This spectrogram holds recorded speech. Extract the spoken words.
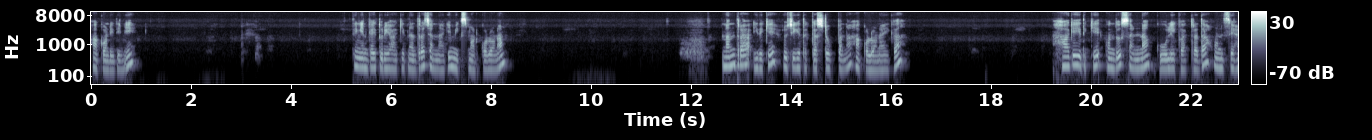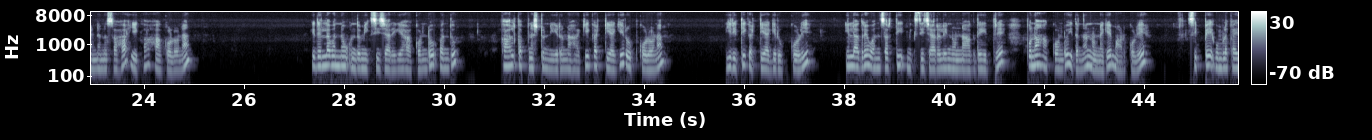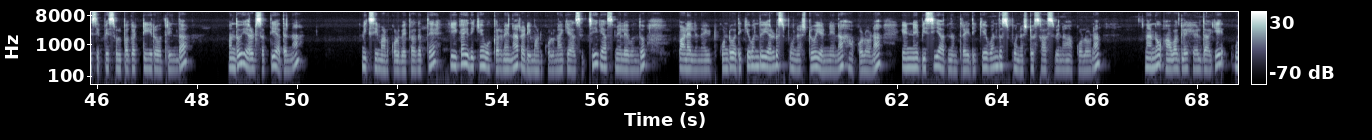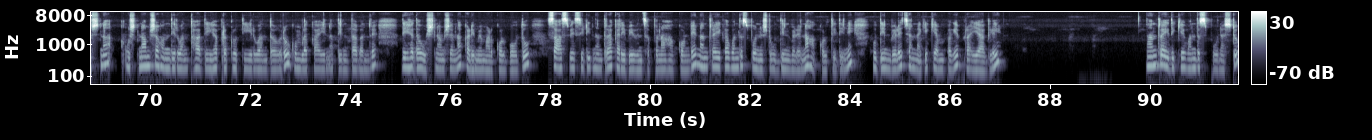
ಹಾಕ್ಕೊಂಡಿದ್ದೀನಿ ತೆಂಗಿನಕಾಯಿ ತುರಿ ಹಾಕಿದ ನಂತರ ಚೆನ್ನಾಗಿ ಮಿಕ್ಸ್ ಮಾಡ್ಕೊಳ್ಳೋಣ. ನಂತರ ಇದಕ್ಕೆ ರುಚಿಗೆ ತಕ್ಕಷ್ಟು ಉಪ್ಪನ್ನು ಹಾಕ್ಕೊಳ್ಳೋಣ ಈಗ. ಹಾಗೆ ಇದಕ್ಕೆ ಒಂದು ಸಣ್ಣ ಗೋಲಿ ಗಾತ್ರದ ಹುಣಸೆ ಹಣ್ಣನ್ನು ಸಹ ಈಗ ಹಾಕ್ಕೊಳ್ಳೋಣ ಇದೆಲ್ಲವನ್ನು ಒಂದು ಮಿಕ್ಸಿ ಜಾರಿಗೆ ಹಾಕ್ಕೊಂಡು ಒಂದು ಕಾಲು ಕಪ್ನಷ್ಟು ನೀರನ್ನು ಹಾಕಿ ಗಟ್ಟಿಯಾಗಿ ರುಬ್ಕೊಳ್ಳೋಣ. ಈ ರೀತಿ ಗಟ್ಟಿಯಾಗಿ ರುಬ್ಕೊಳ್ಳಿ. ಇಲ್ಲಾದರೆ ಒಂದು ಸರ್ತಿ ಮಿಕ್ಸಿ ಜಾರಲ್ಲಿ ನುಣ್ಣಾಗದೇ ಇದ್ದರೆ ಪುನಃ ಹಾಕ್ಕೊಂಡು ಇದನ್ನು ನುಣ್ಣಗೆ ಮಾಡ್ಕೊಳ್ಳಿ. ಸಿಪ್ಪೆ ಕುಂಬಳಕಾಯಿ ಸಿಪ್ಪೆ ಸ್ವಲ್ಪ ಗಟ್ಟಿ ಇರೋದರಿಂದ ಒಂದು ಎರಡು ಸರ್ತಿ ಅದನ್ನು ಮಿಕ್ಸಿ ಮಾಡ್ಕೊಳ್ಬೇಕಾಗತ್ತೆ. ಈಗ ಇದಕ್ಕೆ ಒಗ್ಗರಣೆನ ರೆಡಿ ಮಾಡ್ಕೊಳ್ಳೋಣ. ಗ್ಯಾಸ್ ಹಚ್ಚಿ, ಗ್ಯಾಸ್ ಮೇಲೆ ಒಂದು ಬಾಣಲೆನ ಇಟ್ಕೊಂಡು ಅದಕ್ಕೆ ಒಂದು ಎರಡು ಸ್ಪೂನಷ್ಟು ಎಣ್ಣೆನ ಹಾಕ್ಕೊಳ್ಳೋಣ ಎಣ್ಣೆ ಬಿಸಿ ಆದ ನಂತರ ಇದಕ್ಕೆ ಒಂದು ಸ್ಪೂನಷ್ಟು ಸಾಸಿವೆನ ಹಾಕ್ಕೊಳ್ಳೋಣ ನಾನು ಆವಾಗಲೇ ಹೇಳ್ದಾಗೆ ಉಷ್ಣ, ಉಷ್ಣಾಂಶ ಹೊಂದಿರುವಂತಹ ದೇಹ ಪ್ರಕೃತಿ ಇರುವಂಥವರು ಕುಂಬಳಕಾಯಿನ ತಿಂತಾ ಬಂದರೆ ದೇಹದ ಉಷ್ಣಾಂಶನ ಕಡಿಮೆ ಮಾಡ್ಕೊಳ್ಬೋದು. ಸಾಸಿವೆ ಸಿಡಿದ ನಂತರ ಕರಿಬೇವಿನ ಸೊಪ್ಪನ್ನ ಹಾಕ್ಕೊಂಡೆ. ನಂತರ ಈಗ ಒಂದು ಸ್ಪೂನಷ್ಟು ಉದ್ದಿನಬೇಳೆನ ಹಾಕ್ಕೊಳ್ತಿದ್ದೀನಿ ಉದ್ದಿನಬೇಳೆ ಚೆನ್ನಾಗಿ ಕೆಂಪಗೆ ಫ್ರೈ ಆಗಲಿ. ನಂತರ ಇದಕ್ಕೆ ಒಂದು ಸ್ಪೂನಷ್ಟು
